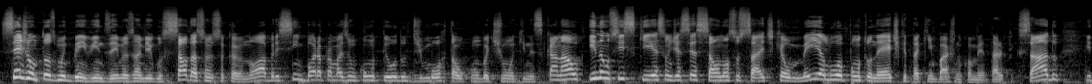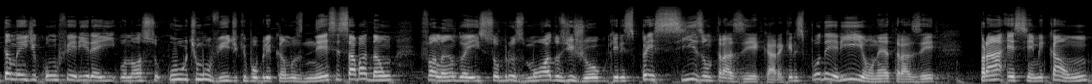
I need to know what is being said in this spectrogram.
Sejam todos muito bem-vindos aí, meus amigos. Saudações, eu sou Caio Nobre. Simbora para mais um conteúdo de Mortal Kombat 1 aqui nesse canal. E não se esqueçam de acessar o nosso site, que é o meialua.net, que tá aqui embaixo no comentário fixado. E também de conferir aí o nosso último vídeo que publicamos nesse sabadão, falando aí sobre os modos de jogo que eles precisam trazer, cara. Que eles poderiam, né, trazer para esse MK1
